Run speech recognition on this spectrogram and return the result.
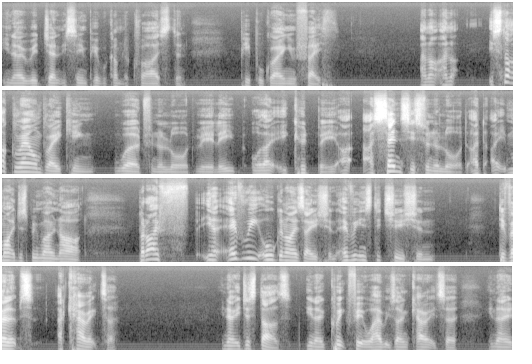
you know, we're gently seeing people come to Christ and people growing in faith. And, I, and I, it's not a groundbreaking word from the Lord, really, although it could be. I, I sense this from the Lord. I, it might just be my own heart, but I, you know, every organisation, every institution develops a character you know, it just does. You know, Kwik Fit will have its own character. You know,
